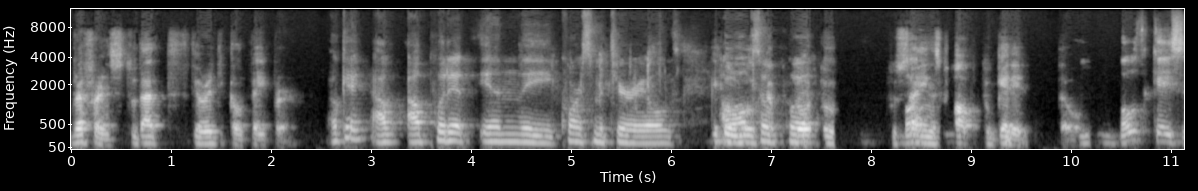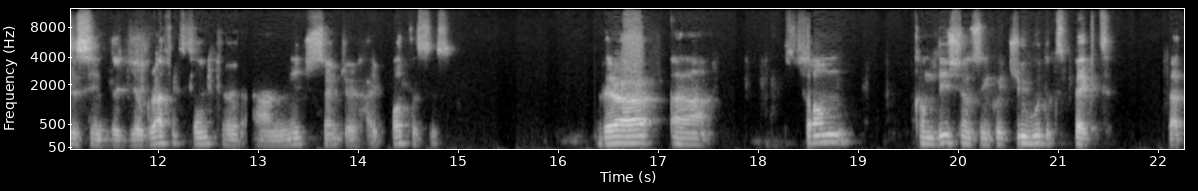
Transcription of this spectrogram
reference to that theoretical paper. Okay, I'll, I'll put it in the course materials. People I'll will also go put- to, to Science Hub to get it, both cases, in the geographic center and niche center hypothesis, there are uh, some conditions in which you would expect that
